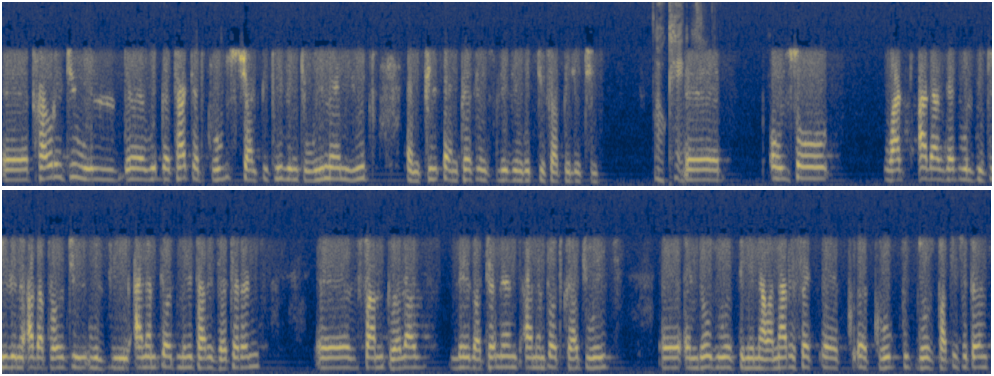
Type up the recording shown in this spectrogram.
Uh, priority will, uh, with the target groups shall be given to women, youth, and, and persons living with disability. Okay. Also, what others that will be given other priority will be unemployed military veterans, uh, farm dwellers, labor tenants, unemployed graduates, uh, and those who have been in our NARYSEC uh, uh, group, those participants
